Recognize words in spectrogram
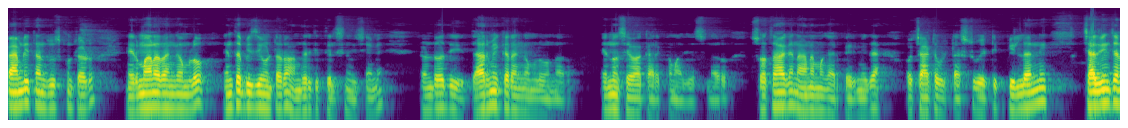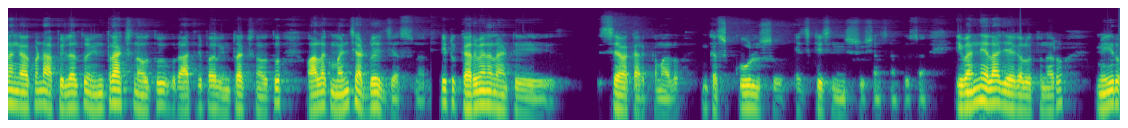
ఫ్యామిలీ తను చూసుకుంటాడు. నిర్మాణ రంగంలో ఎంత బిజీ ఉంటారో అందరికీ తెలిసిన విషయమే. రెండోది ధార్మిక రంగంలో ఉన్నారు. ఎన్నో సేవా కార్యక్రమాలు చేస్తున్నారు. స్వతహాగా నానమ్మ గారి పేరు మీద ఒక చారిటబుల్ ట్రస్ట్ పెట్టి పిల్లల్ని చదివించడం కాకుండా ఆ పిల్లలతో ఇంటరాక్షన్ అవుతూ రాత్రి పగలు ఇంటరాక్షన్ అవుతూ వాళ్ళకు మంచి అడ్వైజ్ చేస్తున్నారు. ఇటు కరువైన లాంటి సేవా కార్యక్రమాలు ఇంకా స్కూల్స్ ఎడ్యుకేషన్ ఇన్స్టిట్యూషన్స్ నడిపిస్తున్నారు. ఇవన్నీ ఎలా చేయగలుగుతున్నారు? మీరు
